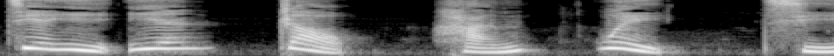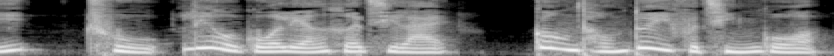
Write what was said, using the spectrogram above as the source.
建议燕、赵、韩、魏、齐、楚六国联合起来，共同对付秦国。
